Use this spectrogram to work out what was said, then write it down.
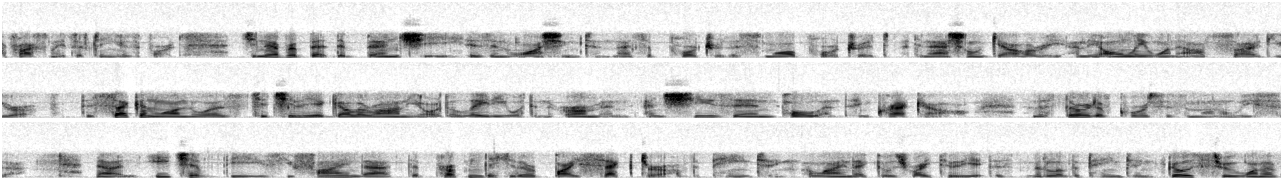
approximately 15 years apart. Ginevra de Benci is in Washington. That's a portrait, a small portrait at the National Gallery, and the only one outside Europe. The second one was Cecilia Gallerani, or the lady with an ermine, and she's in Poland, in Krakow. And the third, of course, is the Mona Lisa. Now, in each of these, you find that the perpendicular bisector of the painting, the line that goes right through the, middle of the painting, goes through one of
